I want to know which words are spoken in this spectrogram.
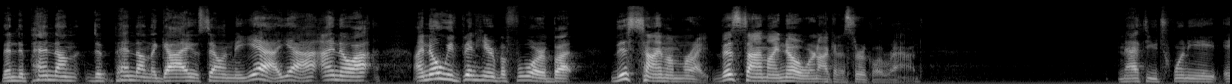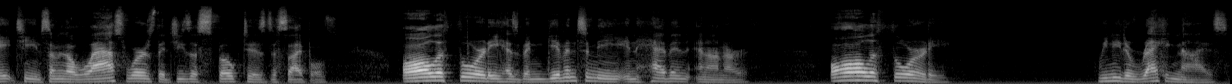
than depend on, depend on the guy who's telling me, yeah, yeah, I know, I, I know we've been here before, but this time I'm right. This time I know we're not going to circle around. Matthew 28 18, some of the last words that Jesus spoke to his disciples. All authority has been given to me in heaven and on earth. All authority. We need to recognize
